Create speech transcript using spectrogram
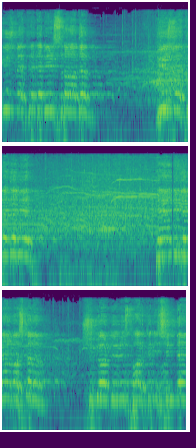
100 metrede bir sıraladım. 100 metrede bir. Değerli Genel Başkanım, şu gördüğünüz parkın içinde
